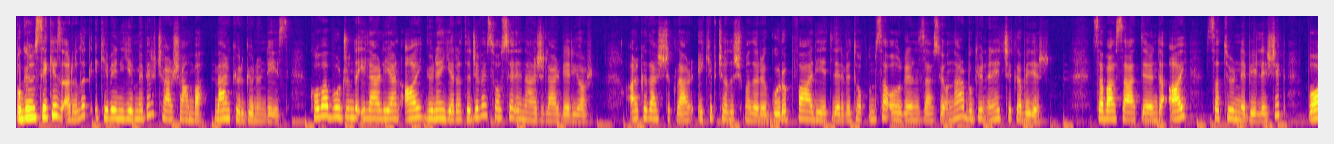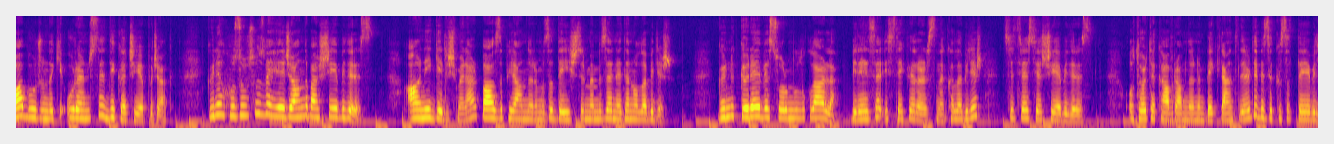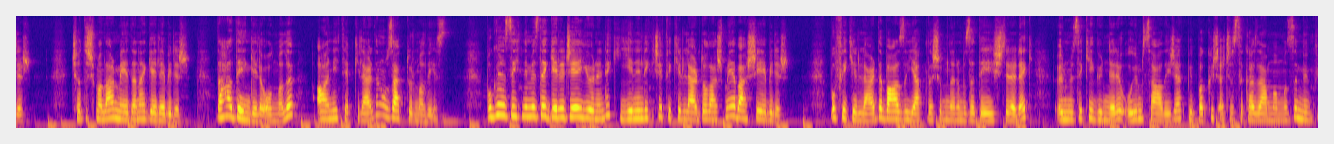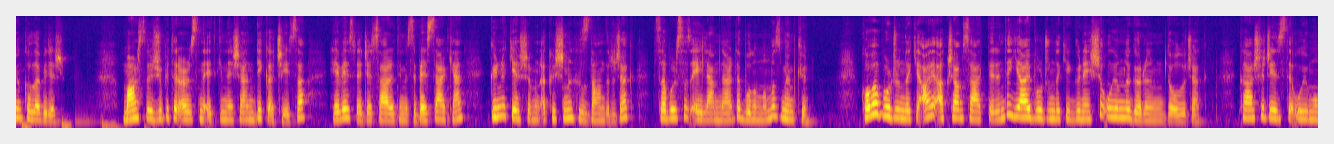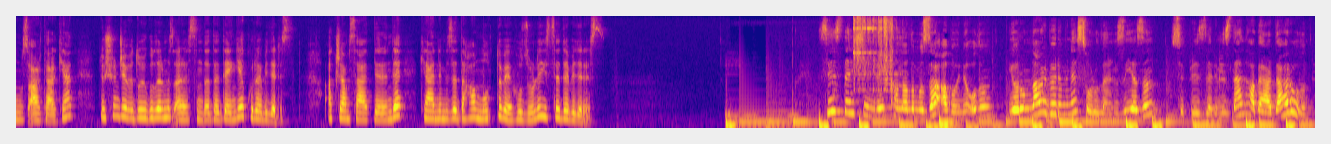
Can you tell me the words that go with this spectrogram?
Bugün 8 Aralık 2021 Çarşamba, Merkür günündeyiz. Kova burcunda ilerleyen ay güne yaratıcı ve sosyal enerjiler veriyor. Arkadaşlıklar, ekip çalışmaları, grup faaliyetleri ve toplumsal organizasyonlar bugün öne çıkabilir. Sabah saatlerinde ay Satürn'le birleşip Boğa burcundaki Uranüs'e dik açı yapacak. Güne huzursuz ve heyecanlı başlayabiliriz. Ani gelişmeler bazı planlarımızı değiştirmemize neden olabilir. Günlük görev ve sorumluluklarla bireysel istekler arasında kalabilir, stres yaşayabiliriz. Otorite kavramlarının beklentileri de bizi kısıtlayabilir. Çatışmalar meydana gelebilir. Daha dengeli olmalı, ani tepkilerden uzak durmalıyız. Bugün zihnimizde geleceğe yönelik yenilikçi fikirler dolaşmaya başlayabilir. Bu fikirlerde bazı yaklaşımlarımızı değiştirerek önümüzdeki günlere uyum sağlayacak bir bakış açısı kazanmamızı mümkün kılabilir. Mars ve Jüpiter arasında etkinleşen dik açı ise heves ve cesaretimizi beslerken günlük yaşamın akışını hızlandıracak sabırsız eylemlerde bulunmamız mümkün. Kova burcundaki ay akşam saatlerinde yay burcundaki güneşle uyumlu görünümde olacak. Karşı cinsle uyumumuz artarken düşünce ve duygularımız arasında da denge kurabiliriz. Akşam saatlerinde kendimizi daha mutlu ve huzurlu hissedebiliriz. Siz de şimdi kanalımıza abone olun, yorumlar bölümüne sorularınızı yazın, sürprizlerimizden haberdar olun.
